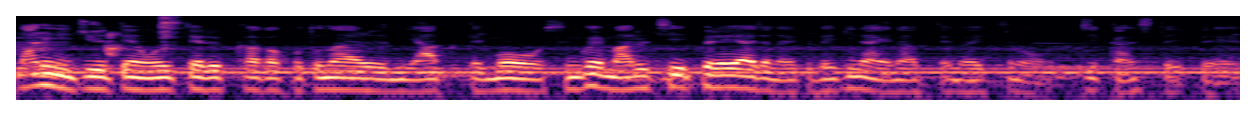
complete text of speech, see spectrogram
何に重点を置いてるかが異なるにあっても、すごいマルチプレイヤーじゃないとできないなっていうのはいつも実感していて、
